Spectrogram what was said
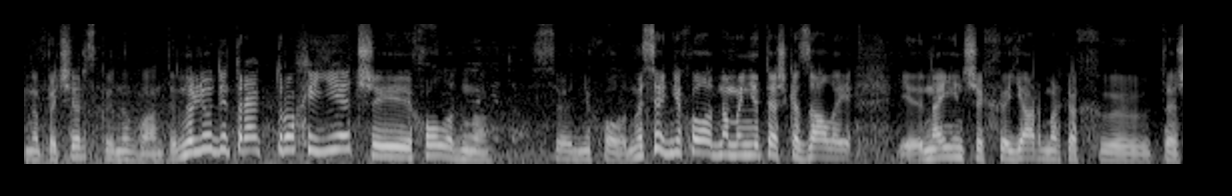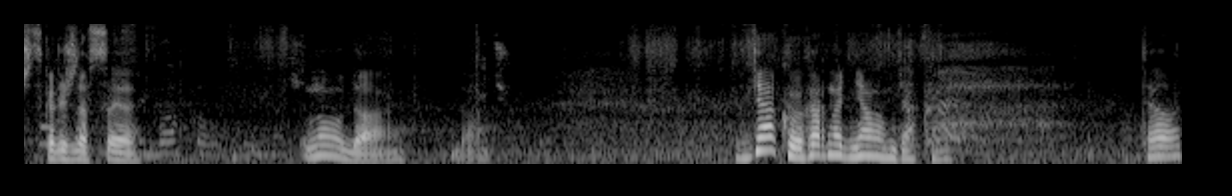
На Печерську і на Ванди. Ну, люди трак трохи є чи холодно? Сьогодні холодно. Ну, сьогодні холодно, мені теж казали на інших ярмарках е, теж, скоріш за все. Ну, так. Да, да. Дякую, гарного дня вам, дякую. Так,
